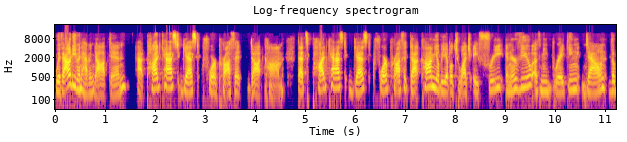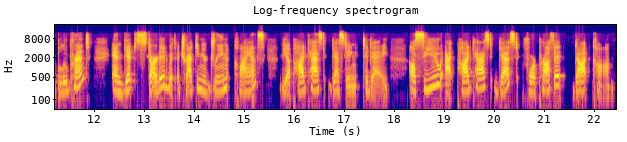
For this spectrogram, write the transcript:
without even having to opt in at podcastguestforprofit.com. That's podcastguestforprofit.com. You'll be able to watch a free interview of me breaking down the blueprint and get started with attracting your dream clients via podcast guesting today. I'll see you at podcastguestforprofit.com.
